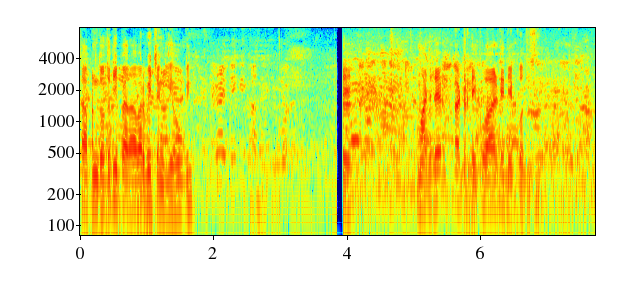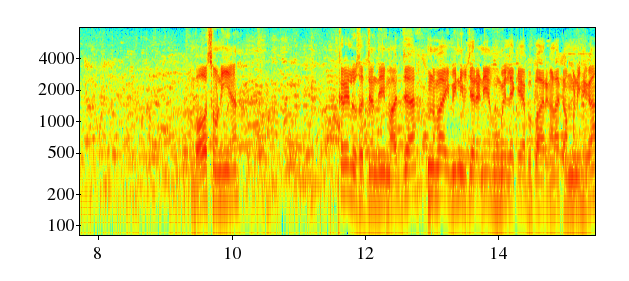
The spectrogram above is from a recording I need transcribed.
ਤਾਂ ਆਪਣੀ ਦੁੱਧ ਦੀ ਪੈਦਾਵਾਰ ਵੀ ਚੰਗੀ ਹੋਊਗੀ। ਤੇ ਮੱਝ ਦੇ ਆਰਡਰ ਦੀ ਕੁਆਲਿਟੀ ਦੇਖੋ ਤੁਸੀਂ। ਬਹੁਤ ਸੋਹਣੀ ਆ। ਘਰੇਲੂ ਸੱਜਣ ਦੀ ਮੱਝ ਆ। ਨਵਾਈ ਵੀ ਨਹੀਂ ਵਿਚਾਰੇ ਨੇ ਉਵੇਂ ਲੈ ਕੇ ਆ, ਵਪਾਰ ਵਾਲਾ ਕੰਮ ਨਹੀਂ ਹੈਗਾ।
